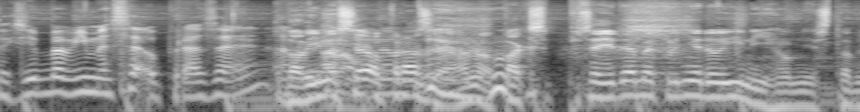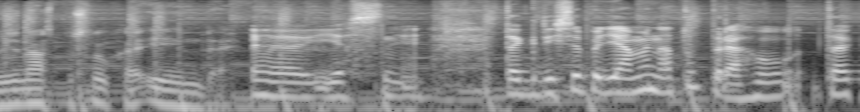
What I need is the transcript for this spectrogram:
Takže bavíme se o Praze. Bavíme ano. se o Praze, ano. Pak přejdeme klidně do jiného města, protože nás poslouchají i jinde. Uh, jasně. Tak když se podíváme na tu Prahu, tak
